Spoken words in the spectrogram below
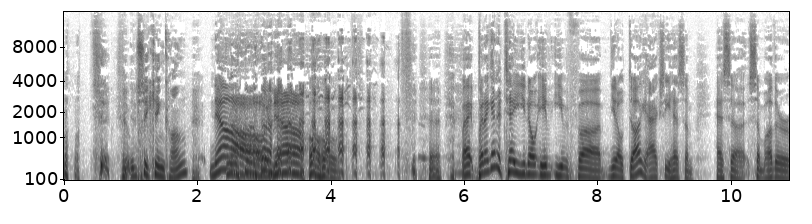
Did you see King Kong? No, no. but but I got to tell you, you know, if, if uh, you know, Doug actually has some has uh, some other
